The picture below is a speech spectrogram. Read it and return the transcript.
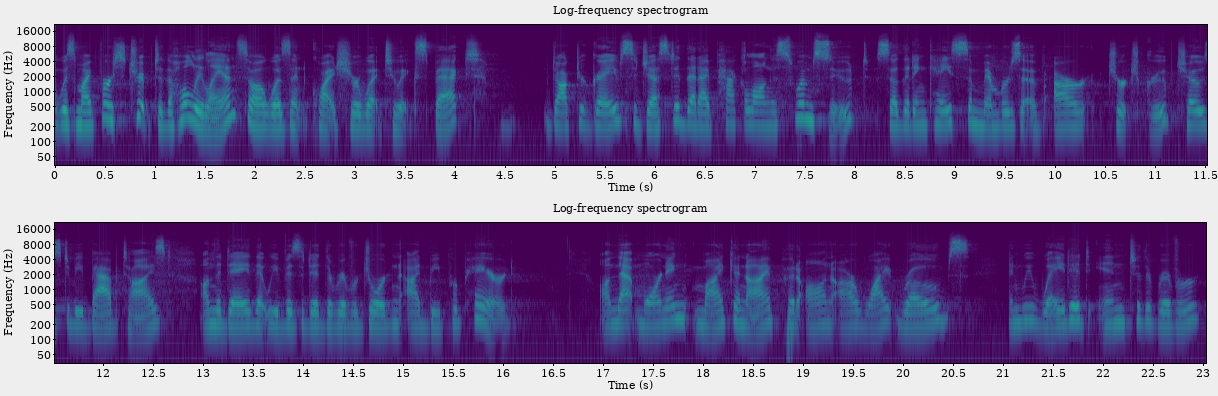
It was my first trip to the Holy Land, so I wasn't quite sure what to expect. Dr. Graves suggested that I pack along a swimsuit so that in case some members of our church group chose to be baptized on the day that we visited the River Jordan, I'd be prepared. On that morning, Mike and I put on our white robes and we waded into the river.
